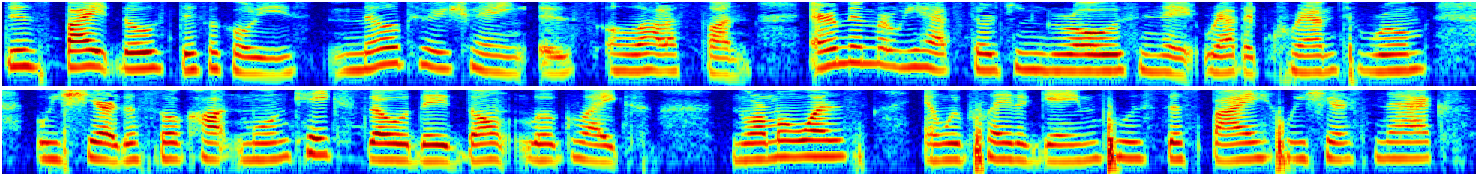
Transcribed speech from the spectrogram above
Despite those difficulties, military training is a lot of fun. I remember we have 13 girls in a rather cramped room. We share the so called mooncakes, though they don't look like normal ones, and we play the game Who's the Spy? We share snacks.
